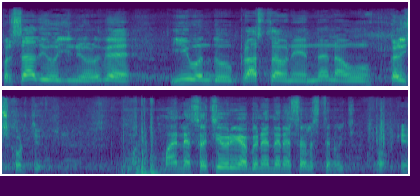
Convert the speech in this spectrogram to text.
ಪ್ರಸಾದ ಯೋಜನೆಯೊಳಗೆ ಈ ಒಂದು ಪ್ರಸ್ತಾವನೆಯನ್ನು ನಾವು ಕಳಿಸ್ಕೊಡ್ತೀವಿ. ಮಾನ್ಯ ಸಚಿವರಿಗೆ ಅಭಿನಂದನೆ ಸಲ್ಲಿಸ್ತೇನೆ ವಿಚಿ ಓಕೆ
